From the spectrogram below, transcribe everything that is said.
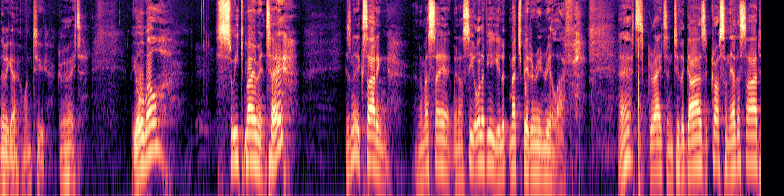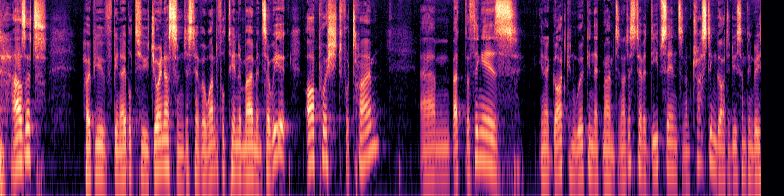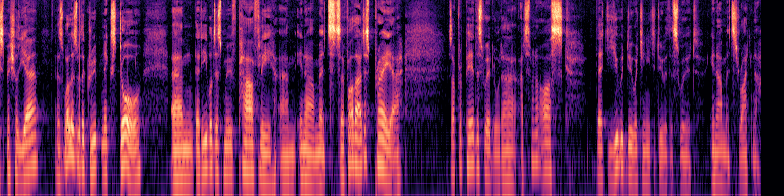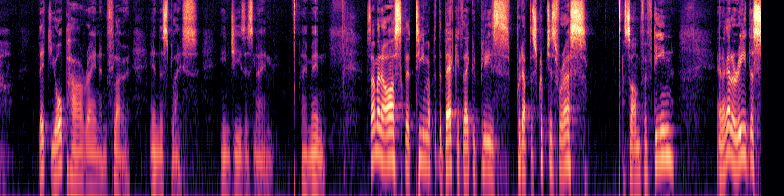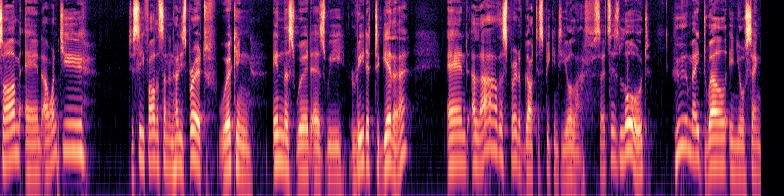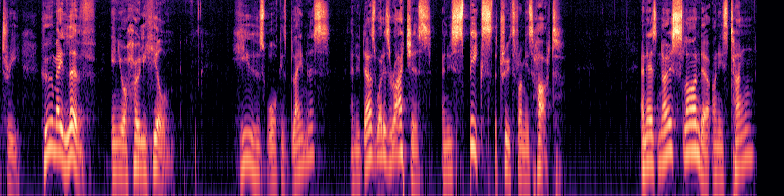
There we go. One, two. Great. Are you all well? Sweet moment, eh? Isn't it exciting? And I must say, when I see all of you, you look much better in real life. Eh? It's great. And to the guys across on the other side, how's it? Hope you've been able to join us and just have a wonderful, tender moment. So we are pushed for time. Um, but the thing is, you know, God can work in that moment. And I just have a deep sense, and I'm trusting God to do something very special here, as well as with the group next door, um, that He will just move powerfully um, in our midst. So, Father, I just pray, uh, as I prepared this word, Lord, I, I just want to ask that you would do what you need to do with this word in our midst right now. Let your power reign and flow in this place. In Jesus' name. Amen. So I'm going to ask the team up at the back if they could please put up the scriptures for us. Psalm 15. And I'm going to read this psalm, and I want you to see Father, Son, and Holy Spirit working in this word as we read it together and allow the Spirit of God to speak into your life. So it says, Lord, who may dwell in your sanctuary? Who may live in your holy hill? He whose walk is blameless and who does what is righteous and who speaks the truth from his heart and has no slander on his tongue,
